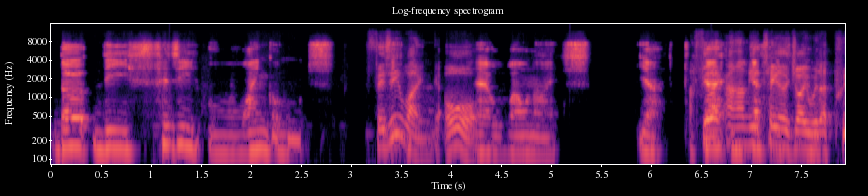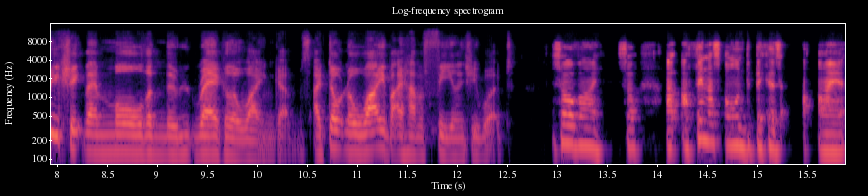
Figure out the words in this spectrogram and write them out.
the the fizzy wine gums, Fizzy wine. Oh, they're well nice. Yeah, I feel like yeah, Anya. Taylor Joy would appreciate them more than the regular wine gums. I don't know why, but I have a feeling she would. So have I. So I, I think that's only because I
